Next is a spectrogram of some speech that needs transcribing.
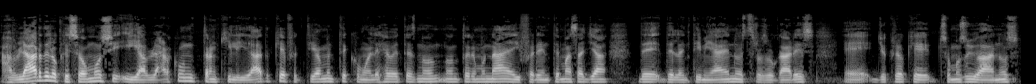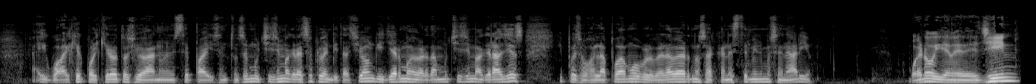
hablar de lo que somos y, hablar con tranquilidad, que efectivamente como LGBTs no, no tenemos nada diferente más allá de, de la intimidad de nuestros hogares. Eh, yo creo que somos ciudadanos igual que cualquier otro ciudadano en este país. Entonces, muchísimas gracias por la invitación, Guillermo, de verdad, muchísimas gracias y pues ojalá podamos volver a vernos acá en este mismo escenario. Bueno, y de Medellín,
